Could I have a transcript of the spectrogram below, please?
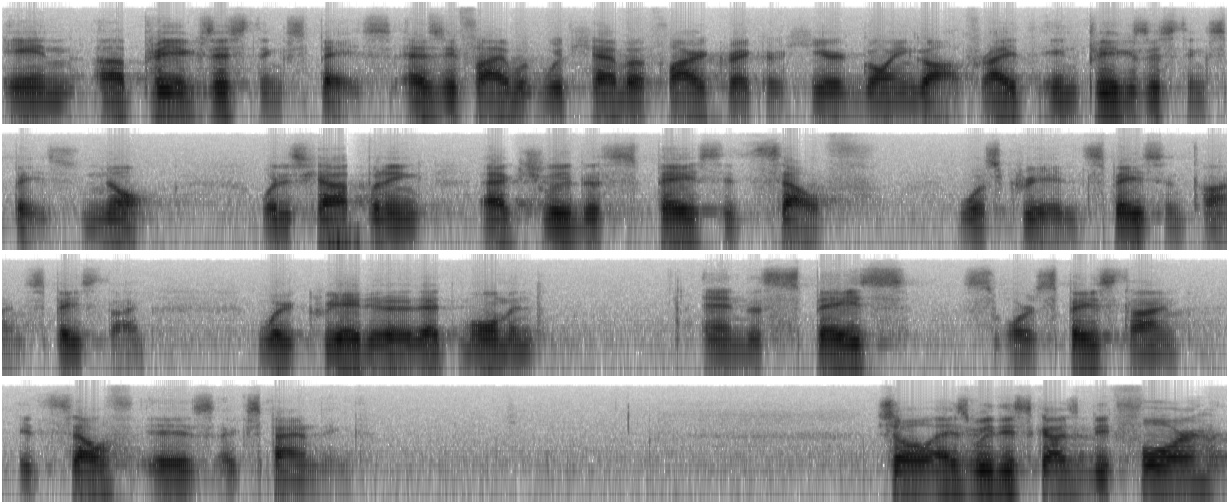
in a pre-existing space, as if I would have a firecracker here going off, right, in pre-existing space. No. What is happening, actually the space itself was created, space and time, space-time, were created at that moment, and the space or space-time itself is expanding. So as we discussed before,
